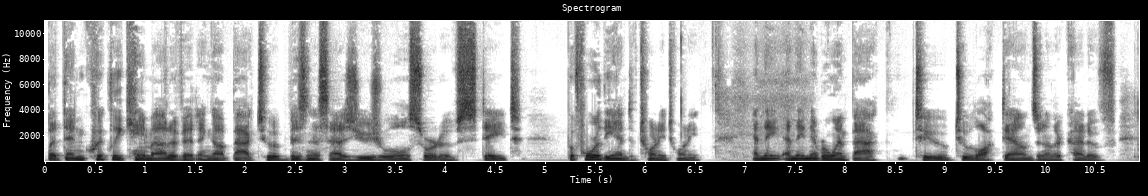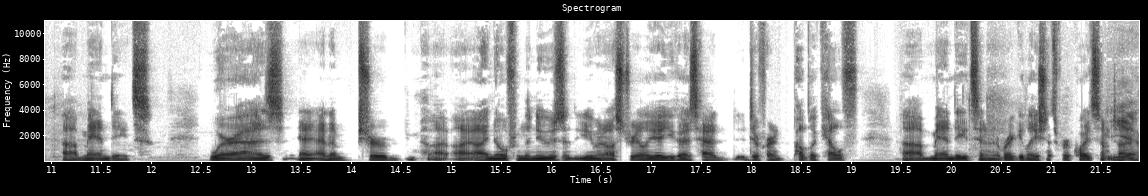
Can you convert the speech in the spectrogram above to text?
but then quickly came out of it and got back to a business as usual sort of state before the end of 2020, and they and they never went back to to lockdowns and other kind of uh, mandates. Whereas, and, and I'm sure uh, I, I, know from the news, that you in Australia, you guys had different public health uh, mandates and regulations for quite some time. Yeah,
